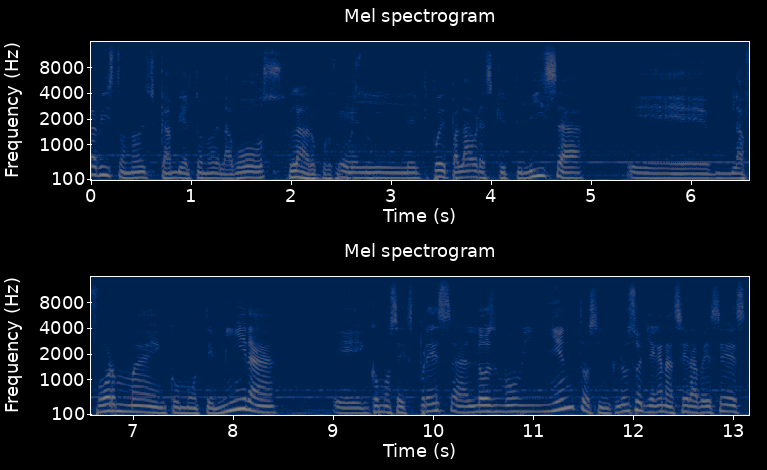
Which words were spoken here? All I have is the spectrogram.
ha visto, ¿no? Es, cambia el tono de la voz. Claro, por supuesto. El, tipo de palabras que utiliza, eh, la forma en cómo te mira. eh, en cómo se expresa, los movimientos incluso llegan a ser a veces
